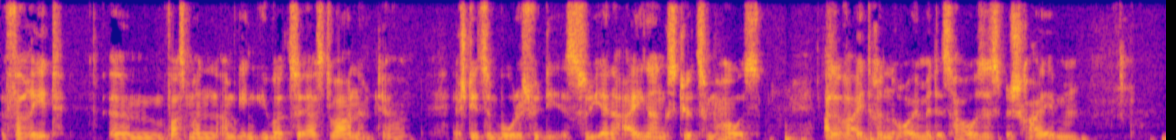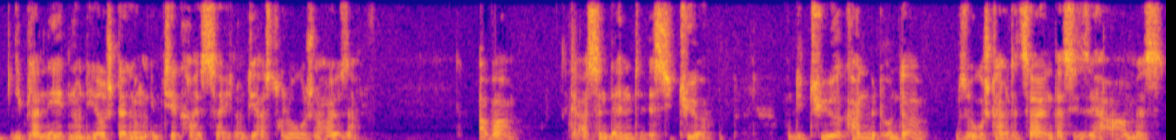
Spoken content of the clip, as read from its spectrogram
verrät, ähm, was man am Gegenüber zuerst wahrnimmt. Ja? Er steht symbolisch für die, ist wie eine Eingangstür zum Haus. Alle weiteren Räume des Hauses beschreiben die Planeten und ihre Stellung im Tierkreiszeichen und die astrologischen Häuser. Aber der Aszendent ist die Tür. Und die Tür kann mitunter so gestaltet sein, dass sie sehr arm ist.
